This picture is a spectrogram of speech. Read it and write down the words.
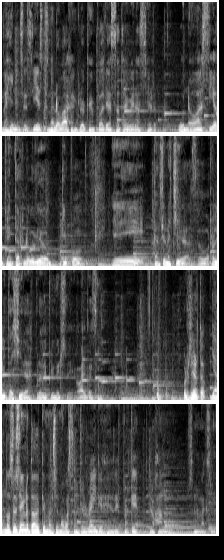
Imagínense, si esto no lo bajan, creo que me podrías atrever a hacer uno así, otro interludio, tipo eh, canciones chidas o rolitas chidas para deprimirse o algo así. Por cierto, ya no sé si han notado que menciono bastante Radiohead, es porque los amo, son el máximo.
